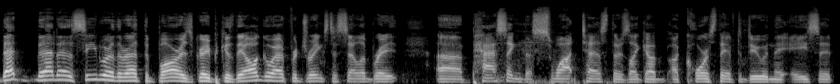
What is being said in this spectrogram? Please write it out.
That that uh, scene where they're at the bar is great because they all go out for drinks to celebrate uh, passing the SWAT test. There's like a, a course they have to do and they ace it.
